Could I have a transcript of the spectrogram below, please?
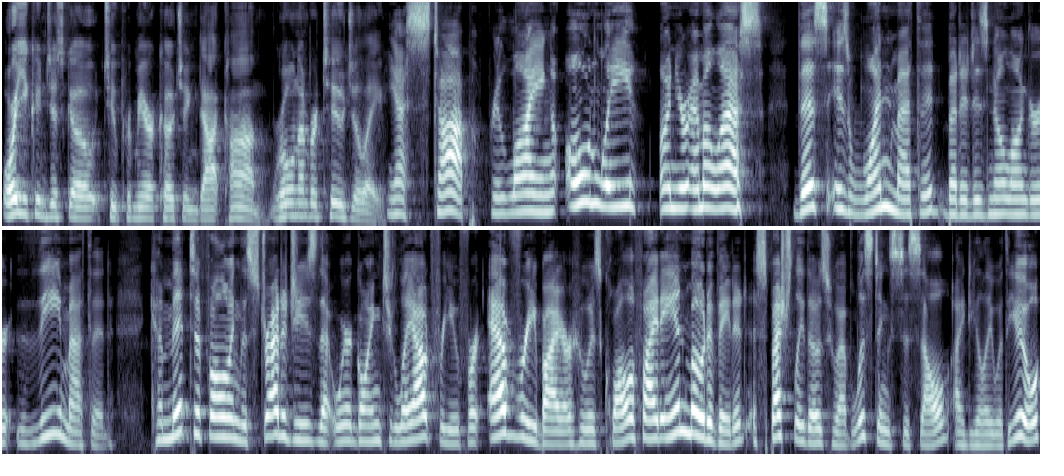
Or you can just go to premiercoaching.com. Rule number two, Julie. Yes, stop relying only on your MLS. This is one method, but it is no longer the method. Commit to following the strategies that we're going to lay out for you for every buyer who is qualified and motivated, especially those who have listings to sell, ideally with you,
